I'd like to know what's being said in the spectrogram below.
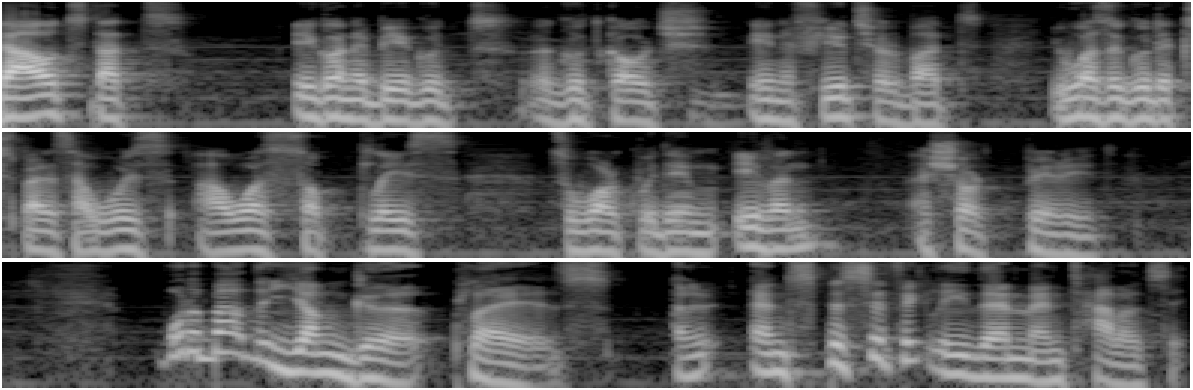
doubt that he's going to be a good a good coach in the future. But it was a good experience. I was I was so pleased to work with him, even a short period. What about the younger players, and, and specifically their mentality?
